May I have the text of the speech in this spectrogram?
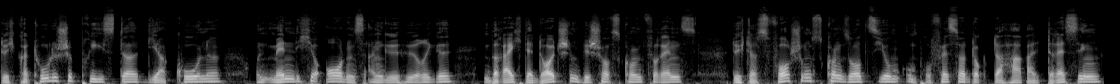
durch katholische Priester, Diakone und männliche Ordensangehörige im Bereich der Deutschen Bischofskonferenz durch das Forschungskonsortium um Professor Dr. Harald Dressing,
